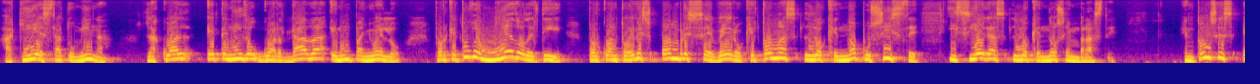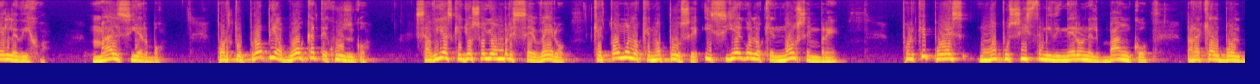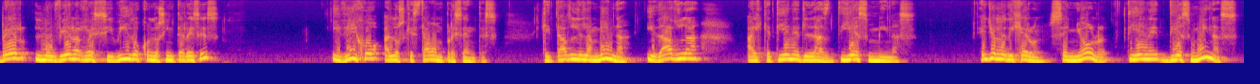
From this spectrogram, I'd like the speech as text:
aquí está tu mina la cual he tenido guardada en un pañuelo, porque tuve miedo de ti, por cuanto eres hombre severo, que tomas lo que no pusiste y ciegas lo que no sembraste. Entonces él le dijo, mal siervo, por tu propia boca te juzgo. Sabías que yo soy hombre severo, que tomo lo que no puse y ciego lo que no sembré. ¿Por qué pues no pusiste mi dinero en el banco para que al volver lo hubiera recibido con los intereses? Y dijo a los que estaban presentes, quitadle la mina y dadla al que tiene las diez minas. Ellos le dijeron, Señor, tiene diez minas.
